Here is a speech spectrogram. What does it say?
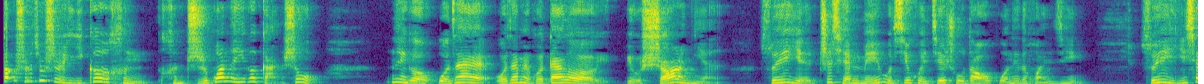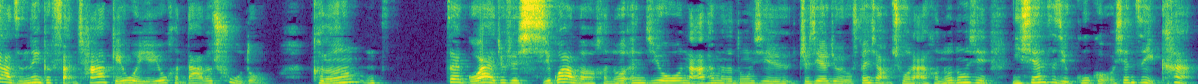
当时就是一个很很直观的一个感受，那个我在我在美国待了有十二年，所以也之前没有机会接触到国内的环境，所以一下子那个反差给我也有很大的触动。可能在国外就是习惯了很多 NGO 拿他们的东西直接就有分享出来，很多东西你先自己 Google，先自己看，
